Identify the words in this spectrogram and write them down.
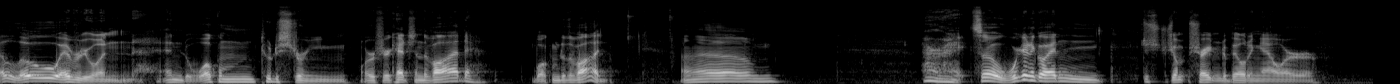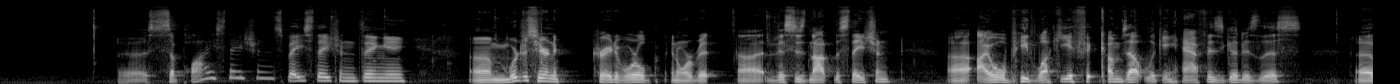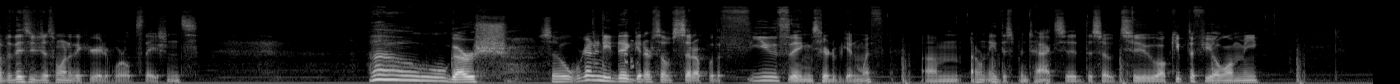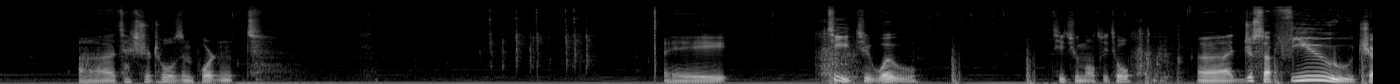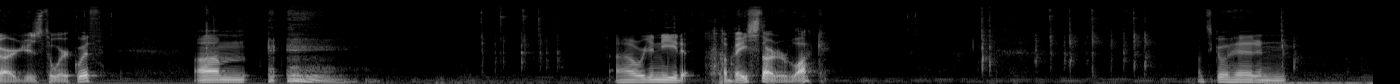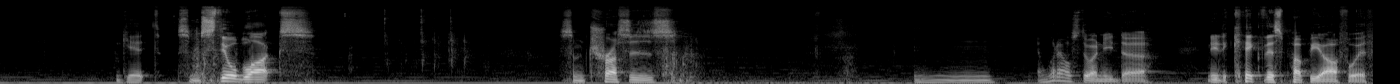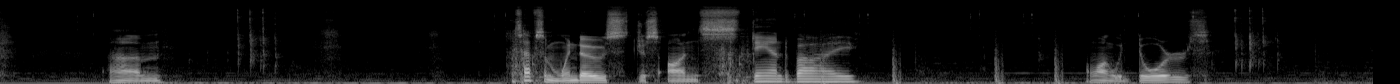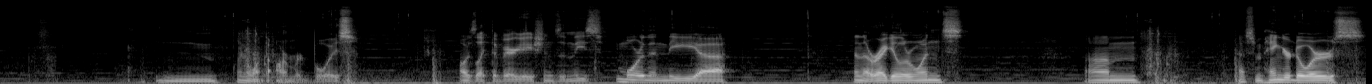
Hello, everyone, and welcome to the stream. Or if you're catching the VOD, welcome to the VOD. Um, all right, so we're gonna go ahead and just jump straight into building our uh, supply station, space station thingy. Um, we're just here in a creative world in orbit. Uh, this is not the station. Uh, I will be lucky if it comes out looking half as good as this. Uh, but this is just one of the creative world stations. Oh, gosh. So we're going to need to get ourselves set up with a few things here to begin with. Um, I don't need this Pentaxid, this O2. I'll keep the fuel on me. Uh, texture tool is important. A T2, whoa. T2 multi-tool. Uh, just a few charges to work with. Um... Uh, we're gonna need a base starter block. Let's go ahead and get some steel blocks, some trusses, mm, and what else do I need to need to kick this puppy off with? Um, Let's have some windows just on standby. Along with doors. Mm, I don't want the armored boys. Always like the variations in these more than the uh, than the regular ones. Um, have some hangar doors.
